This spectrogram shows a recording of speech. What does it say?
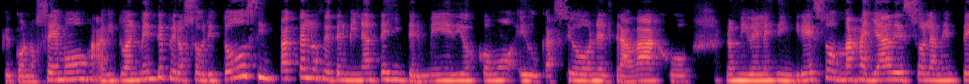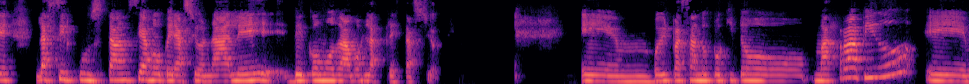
que conocemos habitualmente, pero sobre todo se impactan los determinantes intermedios como educación, el trabajo, los niveles de ingreso, más allá de solamente las circunstancias operacionales de cómo damos las prestaciones. Eh, voy a ir pasando un poquito más rápido. Eh,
